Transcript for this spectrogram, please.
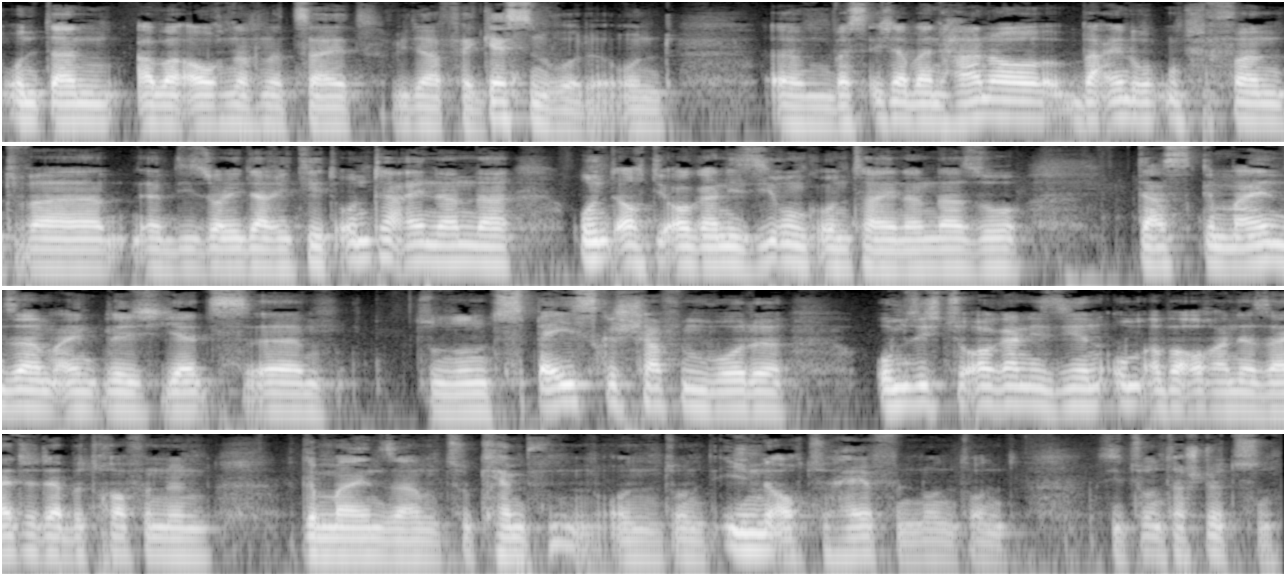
und dann aber auch nach einer Zeit wieder vergessen wurde. Und ähm, was ich aber in Hanau beeindruckend fand, war äh, die Solidarität untereinander und auch die Organisierung untereinander, so dass gemeinsam eigentlich jetzt äh, so, so ein Space geschaffen wurde, um sich zu organisieren, um aber auch an der Seite der Betroffenen gemeinsam zu kämpfen und, und ihnen auch zu helfen und, und sie zu unterstützen.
